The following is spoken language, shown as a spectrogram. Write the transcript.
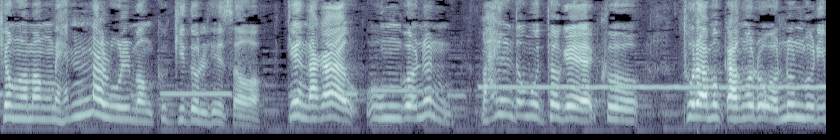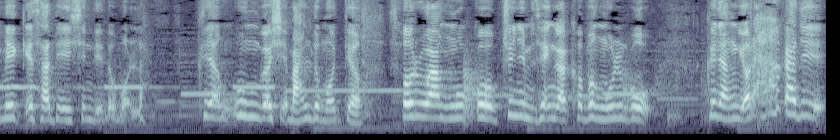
경험은 맨날 울면 그 기도를 해서 걔 나가 운 거는 말도 못하게 그 도라문 강으로 눈물이 몇 개사 되신지도 몰라. 그냥 운 것이 말도 못해요. 서로랑 묻고 주님 생각하면 울고 그냥 여러 가지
